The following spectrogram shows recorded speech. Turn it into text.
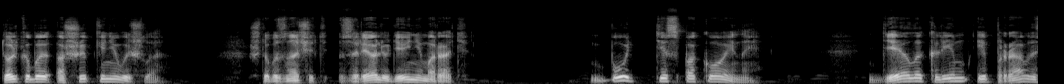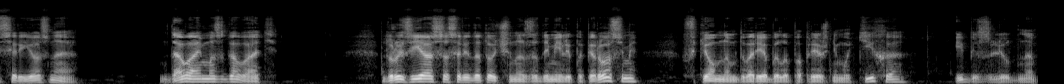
Только бы ошибки не вышло. Чтобы, значит, зря людей не морать. Будьте спокойны. Дело, Клим, и правда серьезное. Давай мозговать. Друзья сосредоточенно задымили папиросами. В темном дворе было по-прежнему тихо и безлюдно.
